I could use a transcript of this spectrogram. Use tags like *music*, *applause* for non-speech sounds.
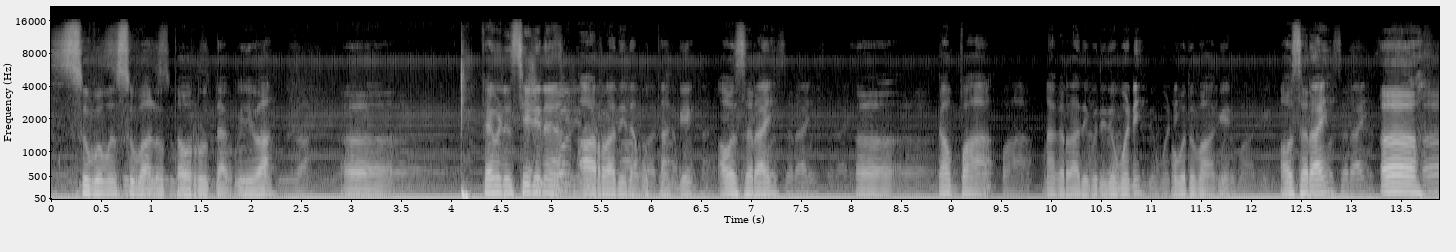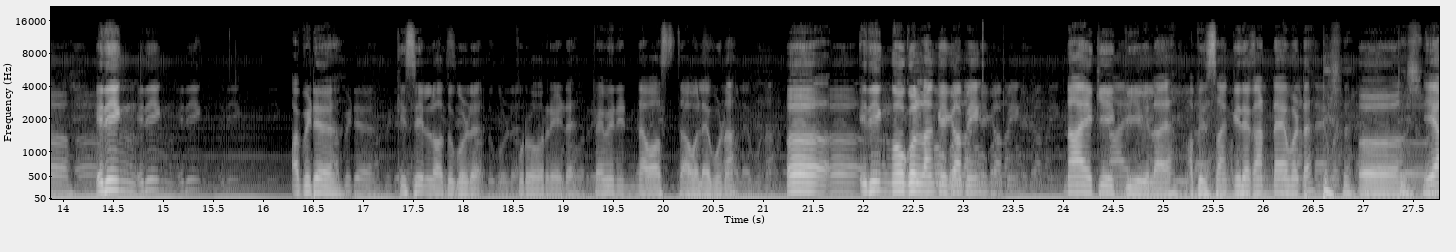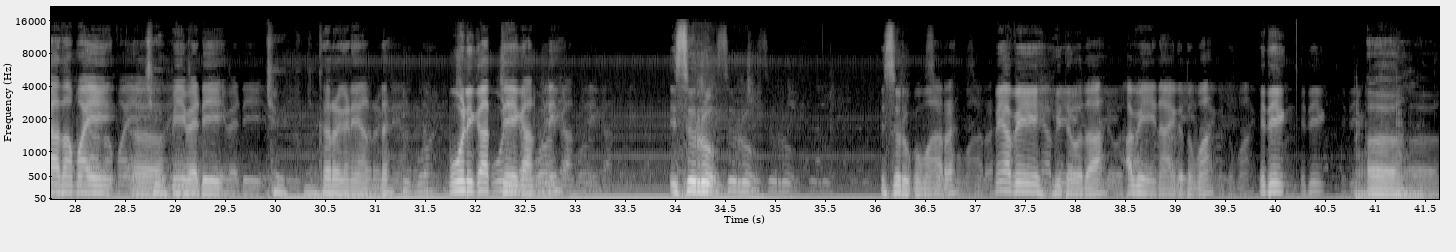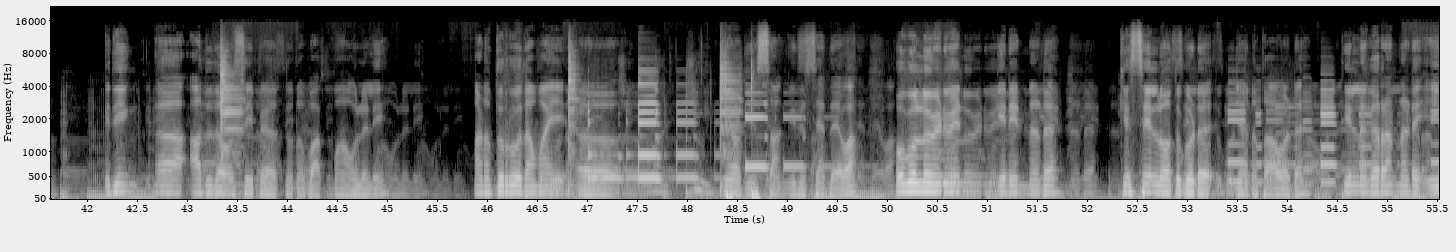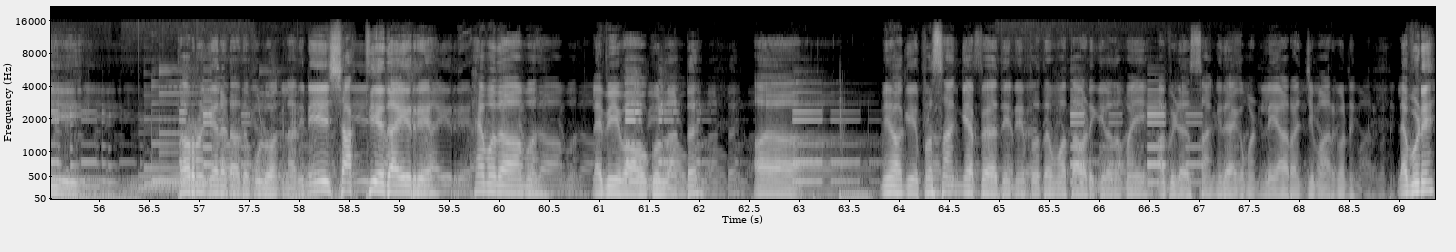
සුබම සුබ අලුත් අවුරුද්දක් වේවා. අ, පැමිණ සිටින ආරාධිත මුත්තන්ගෙන් අවසරයි. අ, ගම්පහ නගරාධිපතිතුමනි ඔබතුමාගෙන් අවසරයි. අ, ඉතින් අපිට කිසිල් වතුගොඩ පුරවරයට පැමිණෙන්න අවස්ථාව ලැබුණා. අ, ඉතින් ඕගොල්ලන්ගේ ගමෙන් නායකයෙක් බිහි වෙලා අපේ සංගීත කණ්ඩායමට. *laughs* එයා තමයි මේ වැඩේ කරගෙන යන්න. මූලිකත්වයේ ගන්නේ ඉසුරු ඉසුරු කුමාර. මේ අපේ හිතවතා අපේ නායකතුමා. ඉතින් ඉතින් අද දවසේ පැවැත්වුණ බක්මා උලලේ අනතුරුව තමයි මේ වගේ සංගීත සැඳෑවක් ඔගොල්ලෝ වෙනුවෙන් ගෙනෙන්නට කෙසෙල් වතුගොඩ ජනතාවට තිල්න කරන්නට ඒ තරුණ ගැලට අද පුළුවන් වෙලා තියෙන. ඒ ශක්තිය ධෛර්යය හැමදාම ලැබේවා ඔයගොල්ලන්ට. මේ වගේ ප්‍රසංගයක් පැවැදෙන්නේ ප්‍රථම වතාවට කියලා තමයි අපිට සංවිධායක මණ්ඩලයේ ආරංචි මාර්ගයෙන් ලැබුණේ?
